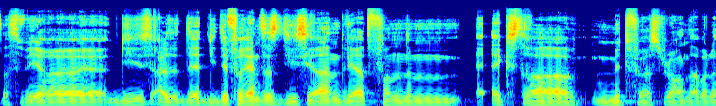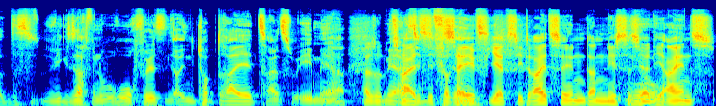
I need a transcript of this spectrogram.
Das wäre dies, also der, die Differenz ist dieses Jahr ein Wert von einem extra mit First Round. Aber das, wie gesagt, wenn du hoch willst, in die Top 3 zahlst du eh mehr. Also mehr zahlst safe jetzt die 13, dann nächstes. Jahr die 1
